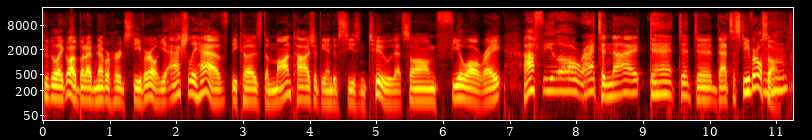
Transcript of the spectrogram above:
people like, oh, but I've never heard Steve Earle. You actually have because the montage at the end of season two, that song "Feel All Right," I feel all right tonight. That's a Steve Earle song. Mm-hmm.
